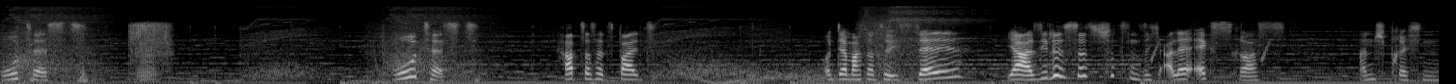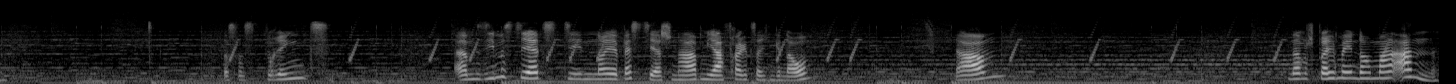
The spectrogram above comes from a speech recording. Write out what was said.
Protest. Pff. Protest. Habt das jetzt bald. Und der macht natürlich Sell. Ja, sie löst- schützen sich alle Extras. Ansprechen. Was was bringt. Ähm, sie müsste jetzt die neue Bestie ja schon haben. Ja, Fragezeichen, genau. Ja. Dann sprechen wir ihn doch mal an.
